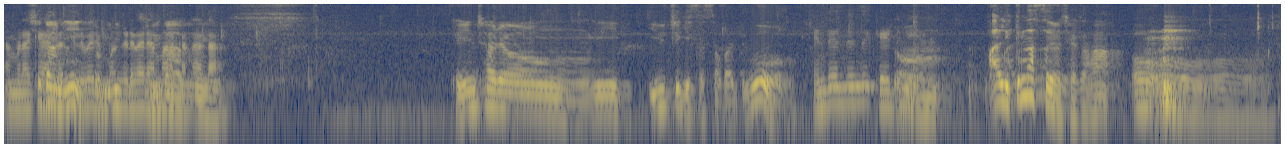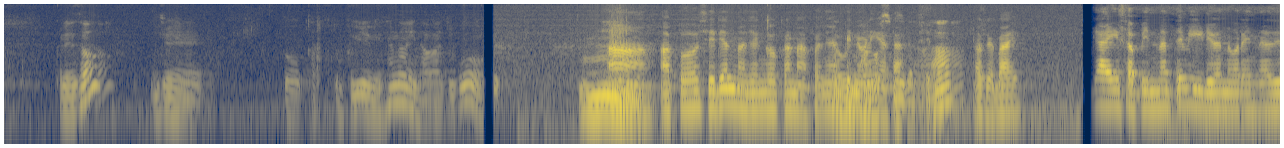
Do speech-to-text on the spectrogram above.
നമ്മുടെ 시간이 കേരളത്തിൽ 좀 വരുമ്പോ 일- ഇങ്ങോട്ട് വരാൻ 저희가 മറക്കണ്ടാ 그 개인 촬영이 일찍 있었어가지고 എന്ത് എന്ത് എന്ത് കേട്ടില്ല 좀 빨리 끝났어요 제가 ഓ ഓ ഓ 그래서 이제 또 같은 브이앱이 생각이 나가지고 ആ അപ്പൊ ശരി എന്നാ ജങ്കോക്കണ്ണ അപ്പൊ ഞാൻ 여러분 പിന്നെ വിളിക്കാട്ടാ 반갑습니다 ഓക്കെ ബൈ ഗൈസ് അപ്പം ഇന്നത്തെ വീഡിയോ എന്ന് പറയുന്നത്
